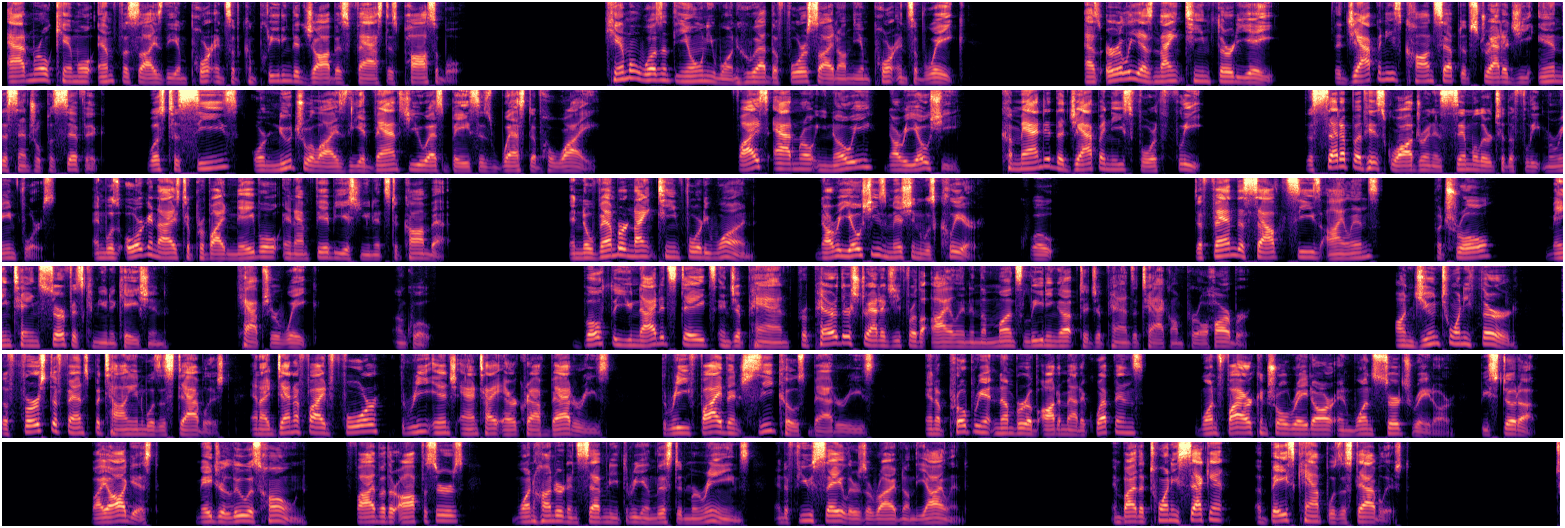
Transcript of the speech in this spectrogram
Admiral Kimmel emphasized the importance of completing the job as fast as possible. Kimmel wasn't the only one who had the foresight on the importance of Wake as early as 1938, the Japanese concept of strategy in the Central Pacific was to seize or neutralize the advanced U.S. bases west of Hawaii. Vice Admiral Inoue Nariyoshi commanded the Japanese Fourth Fleet. The setup of his squadron is similar to the Fleet Marine Force and was organized to provide naval and amphibious units to combat. In November 1941, Nariyoshi's mission was clear quote, defend the South Seas Islands, patrol, maintain surface communication, capture Wake. Unquote. Both the United States and Japan prepared their strategy for the island in the months leading up to Japan's attack on Pearl Harbor. On June 23rd, the 1st Defense Battalion was established and identified four 3 inch anti aircraft batteries three 5 inch Seacoast batteries, an appropriate number of automatic weapons, one fire control radar, and one search radar be stood up. By August, Major Lewis Hohn, five other officers, 173 enlisted Marines, and a few sailors arrived on the island. And by the 22nd, a base camp was established.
